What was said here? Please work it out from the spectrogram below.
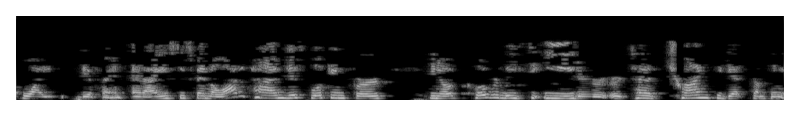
quite different. And I used to spend a lot of time just looking for, you know, clover leaf to eat or, or kind of trying to get something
